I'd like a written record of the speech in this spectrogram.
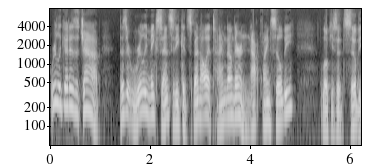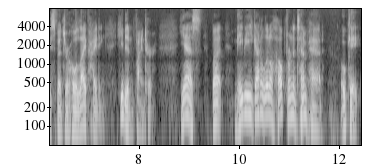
Really good at his job. Does it really make sense that he could spend all that time down there and not find Sylvie? Loki said Sylvie spent her whole life hiding. He didn't find her. Yes, but maybe he got a little help from the tempad. Okay,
